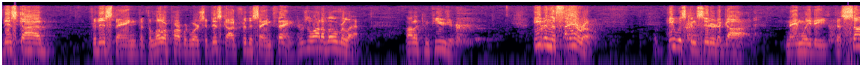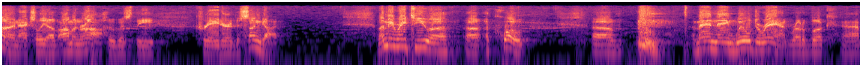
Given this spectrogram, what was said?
this god for this thing, but the lower part would worship this god for the same thing. There was a lot of overlap, a lot of confusion. Even the Pharaoh, he was considered a god, namely the, the son, actually, of Amun-Ra, who was the creator, the sun god. Let me read to you a, a, a quote. Um, a man named Will Durant wrote a book. Uh,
